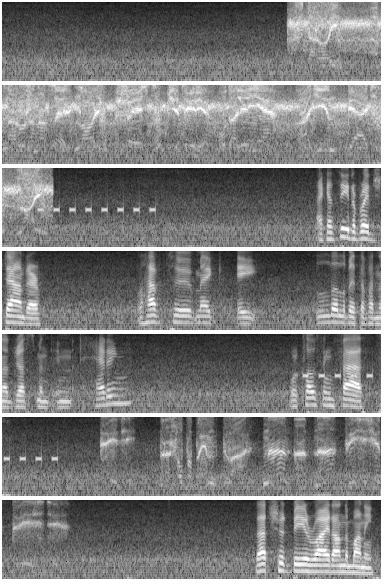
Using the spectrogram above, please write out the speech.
I can see the bridge down there. We'll have to make a little bit of an adjustment in heading. We're closing fast. That should be right on the money.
